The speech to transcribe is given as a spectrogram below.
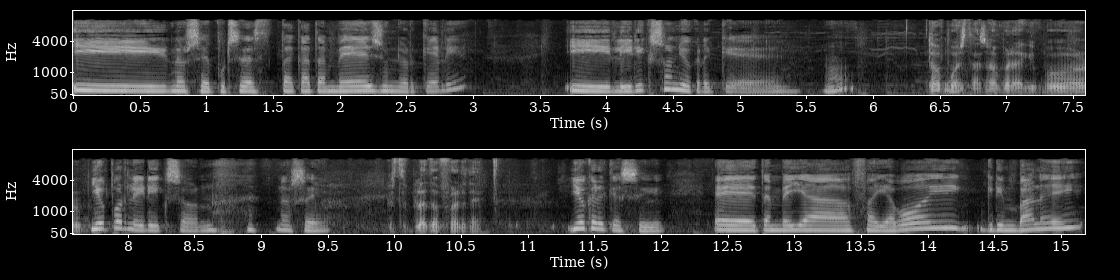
I, no sé, potser destacar també Junior Kelly i l'Irickson, jo crec que... No? Tú apuestas, ¿no? Por aquí, por Jo per l'Irickson, no sé. este plato fuerte. Jo crec que sí. Eh, també hi ha Fireboy, Green Valley,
